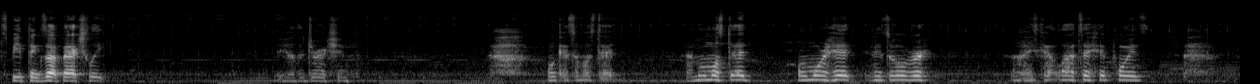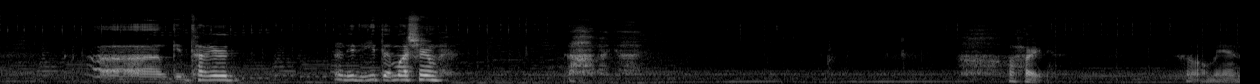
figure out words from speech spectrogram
speed things up actually. The other direction. One guy's almost dead. I'm almost dead. One more hit and it's over. Oh, he's got lots of hit points. Getting tired. I need to eat that mushroom. Oh my god. Alright. Oh man.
